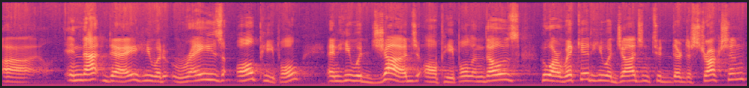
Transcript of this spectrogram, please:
uh, in that day, he would raise all people and he would judge all people, and those who are wicked he would judge into their destruction,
